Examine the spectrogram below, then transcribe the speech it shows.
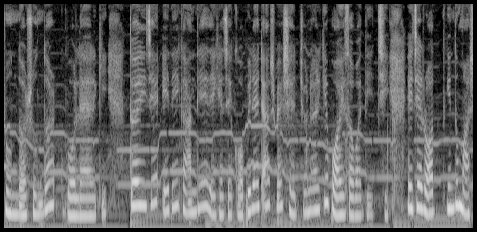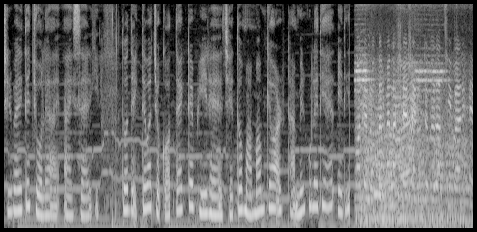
সুন্দর সুন্দর বলে আর কি। তো এই যে এদিকে গান দিয়ে রেখেছে কপিরাইট আসবে সেজন্য আর কি ভয়েস ওভার দিচ্ছি। এই যে রথ কিন্তু মাসির বাড়িতে চলে আইসে আর কি। তো দেখতে পাচ্ছ কত একটা ভিড় হয়েছে। তো মামামকে আর ঠাম্মির কুলে দিয়ে এদিকে আমাদের মেলা শেষ এখন চলে যাচ্ছি বাড়িতে।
